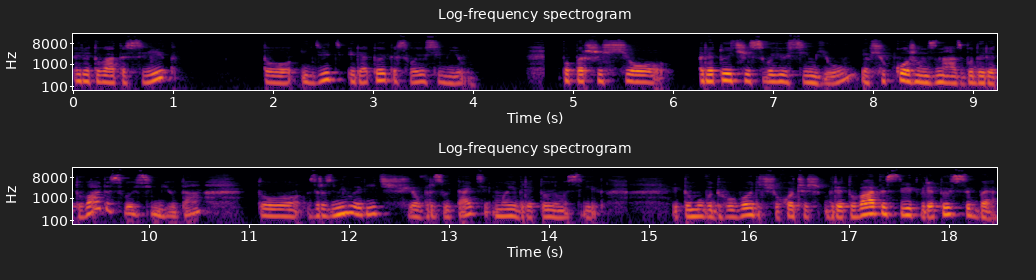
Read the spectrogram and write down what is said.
рятувати світ, то ідіть і рятуйте свою сім'ю. По-перше, що рятуючи свою сім'ю, якщо кожен з нас буде рятувати свою сім'ю, та, то зрозуміла річ, що в результаті ми врятуємо світ. І тому от говорять, що хочеш врятувати світ, врятуй себе.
